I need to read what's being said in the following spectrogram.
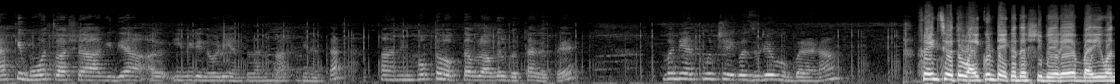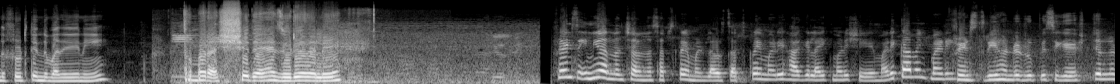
ಯಾಕೆ ಮೂವತ್ತು ವರ್ಷ ಆಗಿದೆಯಾ ಈ ವಿಡಿಯೋ ನೋಡಿ ಅಂತ ನಾನು ಹಾಕಿದ್ದೀನಿ ಅಂತ. ನಿಮ್ಗೆ ಹೋಗ್ತಾ ಹೋಗ್ತಾ ವ್ಲಾಗಲ್ಲಿ ಗೊತ್ತಾಗುತ್ತೆ. ಬನ್ನಿ ಅದಕ್ಕೆ ಮುಂಚೆ ಈಗ ಜುಡಿಯೋಗೆ ಹೋಗಿ ಬರೋಣ. ಫ್ರೆಂಡ್ಸ್ ಇವತ್ತು ವೈಕುಂಠ ಏಕಾದಶಿ ಬೇರೆ ಬರೀ ಒಂದು ಫ್ರೂಟ್ ತಿಂದು ಬಂದಿದ್ದೀನಿ. ತುಂಬ ರಶ್ ಇದೆ ಜುಡಿಯೋದಲ್ಲಿ. ಫ್ರೆಂಡ್ಸ್ ಇನ್ನೂ ನನ್ನ ಚಾನಲ್ನ ಸಬ್ಸ್ಕ್ರೈಬ್ ಮಾಡಿಲ್ಲ ಅವ್ರು ಸಬ್ಸ್ಕ್ರೈಬ್ ಮಾಡಿ ಹಾಗೆ ಲೈಕ್ ಮಾಡಿ ಶೇರ್ ಮಾಡಿ ಕಾಮೆಂಟ್ ಮಾಡಿ. ಫ್ರೆಂಡ್ಸ್ ತ್ರೀ ಹಂಡ್ರೆಡ್ ರುಪೀಸಿಗೆ ಎಷ್ಟೆಲ್ಲ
